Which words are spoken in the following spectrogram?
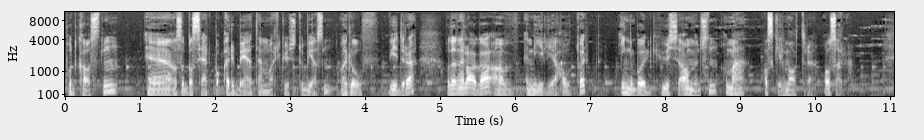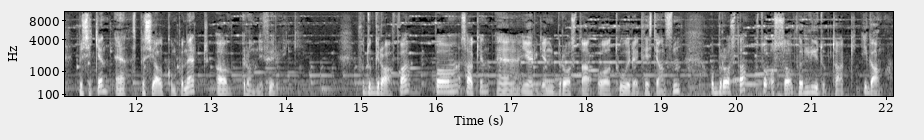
podkasten er altså basert på arbeidet til Markus Tobiassen og Rolf Widerøe, og den er laga av Emilie Halltorp, Ingeborg Huse Amundsen og meg, Askild Matre Aasarød. Musikken er spesialkomponert av Ronny Furuvik. Fotografer på saken er Jørgen Bråstad og Tore Kristiansen, og Bråstad står også for lydopptak i Ghana.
